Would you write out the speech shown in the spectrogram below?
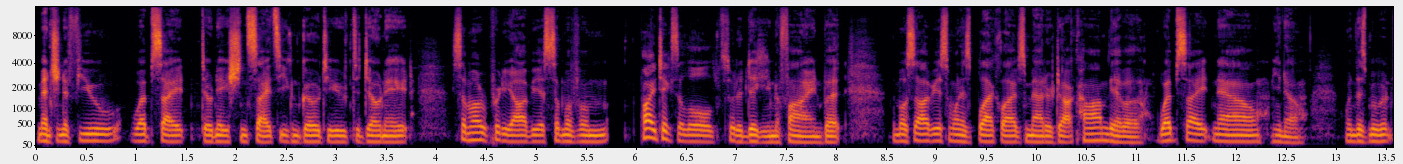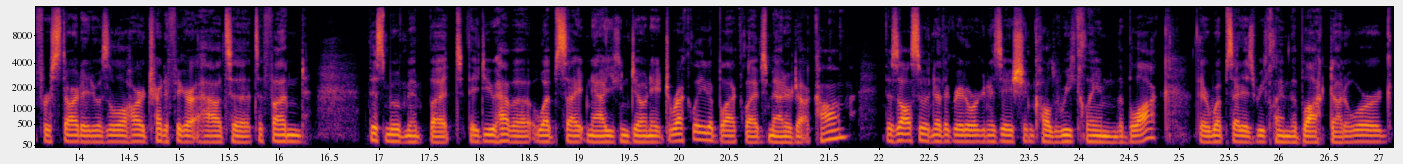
mention a few website donation sites you can go to to donate. Some are pretty obvious. Some of them probably takes a little sort of digging to find, but the most obvious one is blacklivesmatter.com. They have a website now. You know, when this movement first started, it was a little hard trying to figure out how to, to fund this movement, but they do have a website now. You can donate directly to blacklivesmatter.com. There's also another great organization called Reclaim the Block. Their website is reclaimtheblock.org.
